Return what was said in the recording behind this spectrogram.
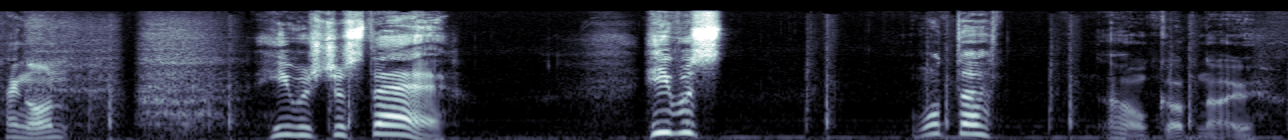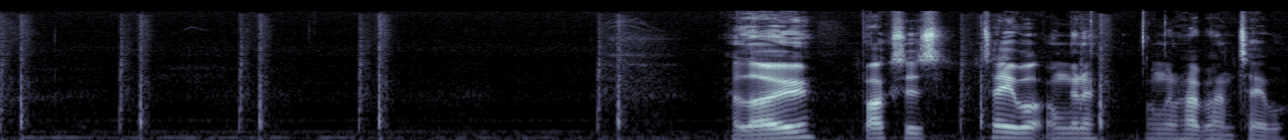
Hang on. He was just there. He was... What the... Oh, God, no. Hello? Boxes? Tell you what, I'm gonna... I'm gonna hide behind the table.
